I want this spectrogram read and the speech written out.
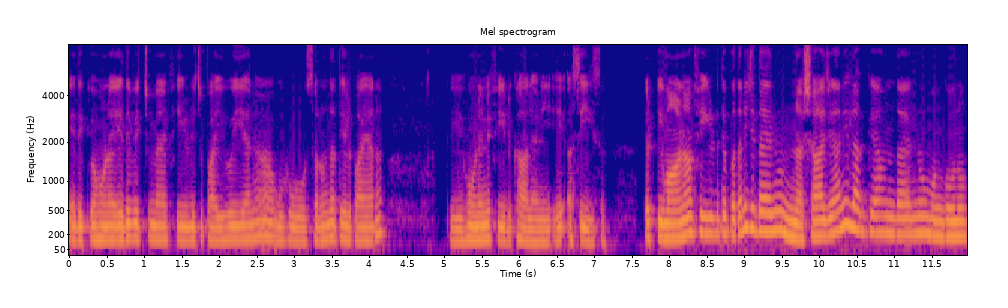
ਇਹ ਦੇਖਿਓ ਹੁਣ ਇਹਦੇ ਵਿੱਚ ਮੈਂ ਫੀਡ ਚ ਪਾਈ ਹੋਈ ਆ ਨਾ, ਉਹ ਸਰੋਂ ਦਾ ਤੇਲ ਪਾਇਆ ਨਾ ਅਤੇ ਹੁਣ ਇਹਨੇ ਫੀਡ ਖਾ ਲੈਣੀ, ਇਹ ਅਸੀਸ। ਤੇ ਟਿਵਾਣਾ ਫੀਡ ਤੇ ਪਤਾ ਨਹੀਂ ਜਿੱਦਾਂ ਇਹਨੂੰ ਨਸ਼ਾ ਜਿਹਾ ਨਹੀਂ ਲੱਗ ਗਿਆ ਹੁੰਦਾ ਇਹਨੂੰ ਮੰਗੋ ਨੂੰ,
